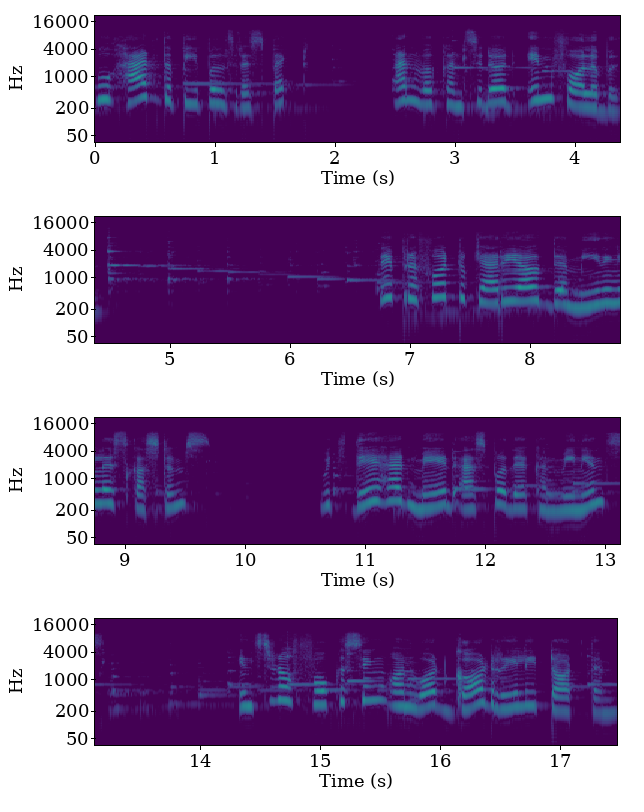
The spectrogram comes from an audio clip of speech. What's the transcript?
who had the people's respect and were considered infallible. They preferred to carry out their meaningless customs, which they had made as per their convenience, instead of focusing on what God really taught them.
